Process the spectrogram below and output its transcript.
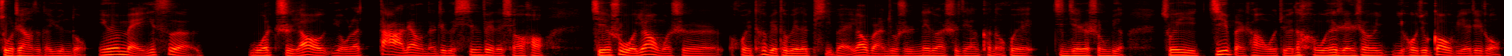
做这样子的运动，因为每一次我只要有了大量的这个心肺的消耗结束，我要么是会特别特别的疲惫，要不然就是那段时间可能会紧接着生病。所以基本上，我觉得我的人生以后就告别这种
